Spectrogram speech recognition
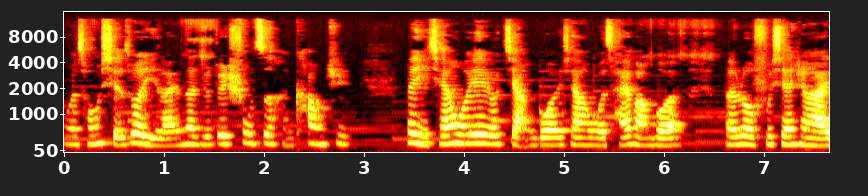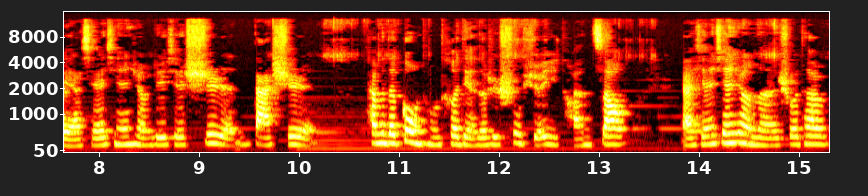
我从写作以来呢，就对数字很抗拒。那以前我也有讲过，像我采访过，呃，洛夫先生啊、雅贤先生这些诗人、大诗人，他们的共同特点都是数学一团糟。雅贤先生呢说他。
